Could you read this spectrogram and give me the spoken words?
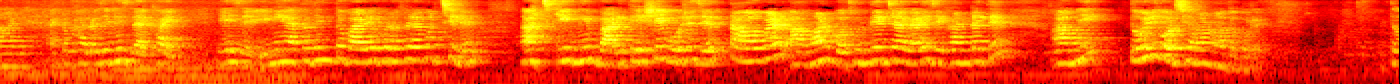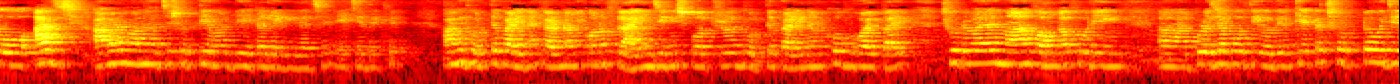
আর একটা ভালো জিনিস দেখাই, এই যে ইনি এতদিন তো বাইরে ঘোরাফেরা করছিলেন, আজকে ইনি বাড়িতে এসে বসেছেন, তাও আবার আমার পছন্দের জায়গায় যেখানটাতে আমি তৈরি করছি আমার মতো করে তো আজ আমারও মনে হচ্ছে সত্যি আমার বিয়েটা লেগে গেছে যে দেখে। আমি ধরতে পারি না কারণ আমি কোনো ফ্লাইং জিনিসপত্র ধরতে পারি না আমি খুব ভয় পাই। ছোটবেলায় মা গঙ্গা আহ, প্রজাপতি ওদেরকে একটা ছোট্ট ওই যে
